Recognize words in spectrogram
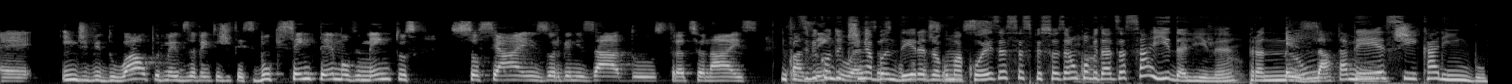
é, individual por meio dos eventos de Facebook, sem ter movimentos sociais organizados, tradicionais, Inclusive, quando tinha bandeira de alguma coisa, essas pessoas eram convidadas a sair dali, né? Para não Exatamente. ter esse carimbo.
